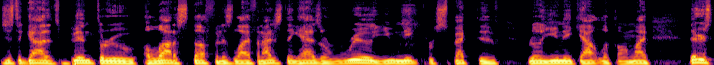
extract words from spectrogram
just a guy that's been through a lot of stuff in his life. And I just think has a real unique perspective, really unique outlook on life. There's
